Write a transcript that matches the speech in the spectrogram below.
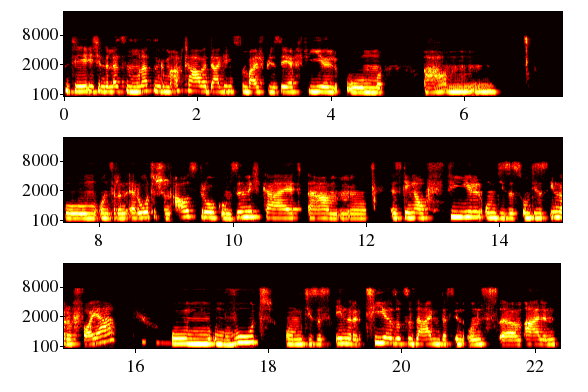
die ich in den letzten Monaten gemacht habe, da ging es zum Beispiel sehr viel um ähm, um unseren erotischen Ausdruck, um Sinnlichkeit. Ähm, es ging auch viel um dieses, um dieses innere Feuer, um, um Wut, um dieses innere Tier sozusagen, das in uns ähm, allen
